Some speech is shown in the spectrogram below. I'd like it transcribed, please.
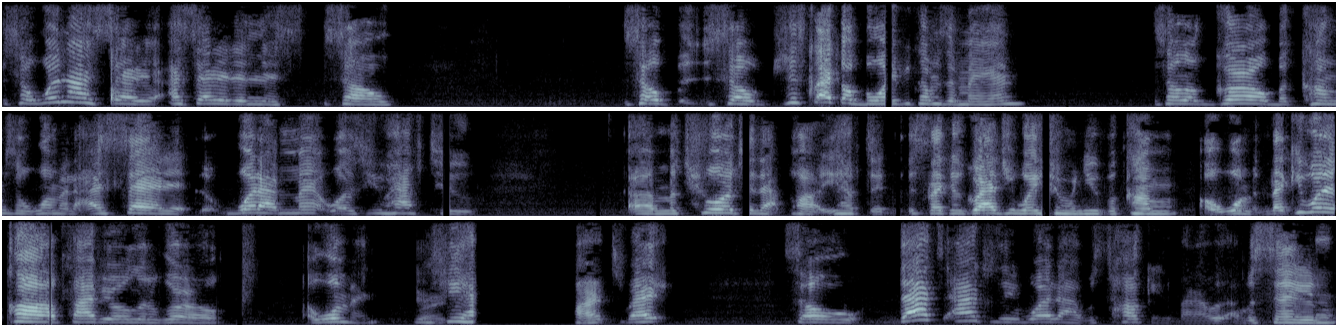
So when I said it, I said it in this. So, so, so just like a boy becomes a man, so a girl becomes a woman. I said it. What I meant was you have to uh, mature to that part. You have to. It's like a graduation when you become a woman. Like you wouldn't call a five-year-old little girl a woman. Right. She has parts, right? So that's actually what I was talking about. I was, I was saying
